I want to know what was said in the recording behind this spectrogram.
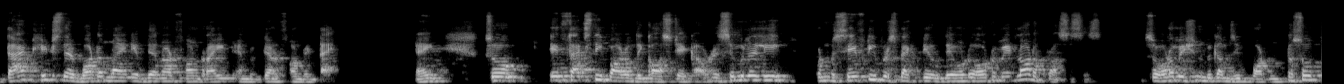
that hits their bottom line if they're not found right and if they're not found in time right? So if that's the part of the cost takeout. Similarly, from a safety perspective, they want to automate a lot of processes. So automation becomes important. So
